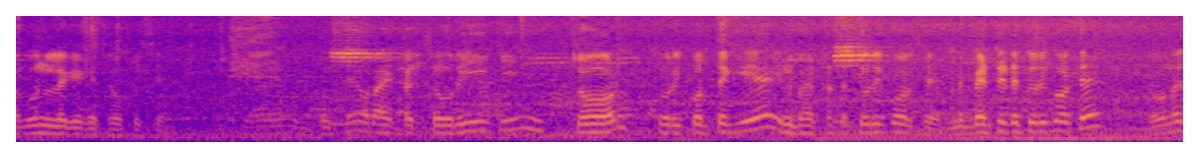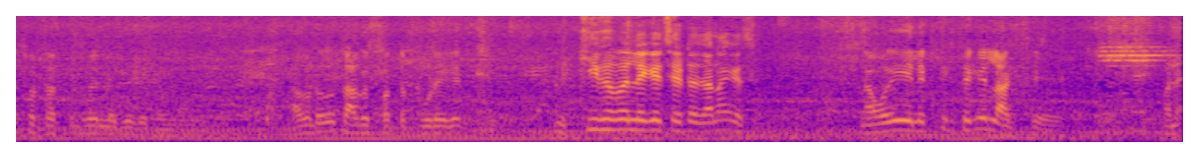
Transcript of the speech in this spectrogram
আগুন লেগে গেছে অফিসে। বলছে ওরা একটা চুরি কি? চোর চুরি করতে গিয়ে ইনভার্টারটা চুরি করছে মানে ব্যাটারিটা চুরি করছে তখন ওই ছোট হয়ে লেগে গেছে আগুনটা তো কাগজপত্র পুড়ে গেছে। কীভাবে লেগেছে এটা জানা গেছে? না ওই ইলেকট্রিক থেকে লাগছে। মানে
